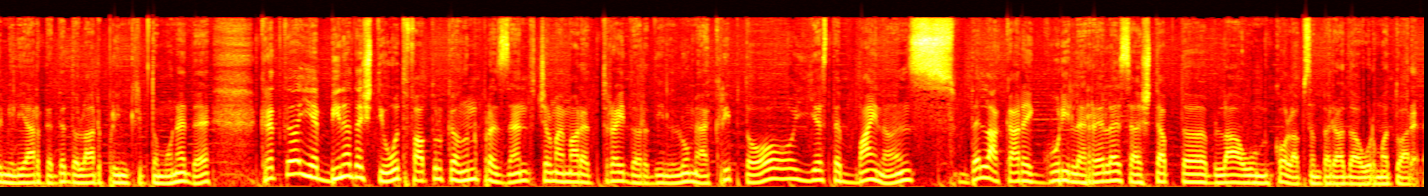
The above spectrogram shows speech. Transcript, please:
1,7 miliarde de dolari prin criptomonede. Cred că e bine de știut faptul că în prezent cel mai mare trader din lumea cripto este Binance, de la care gurile rele se așteaptă la un colaps în perioada următoare.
